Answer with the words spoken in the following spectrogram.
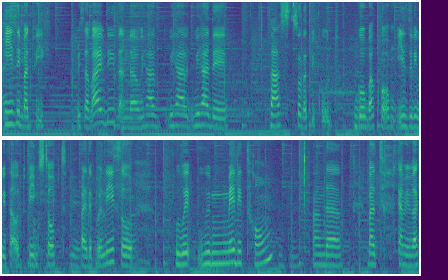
I easy, see. but we we survived it, and uh, we have we had we had a pass so that we could go back home easily without being Okay. stopped Yeah. by the police. So we we made it home, Mm-hmm. and uh, but coming back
